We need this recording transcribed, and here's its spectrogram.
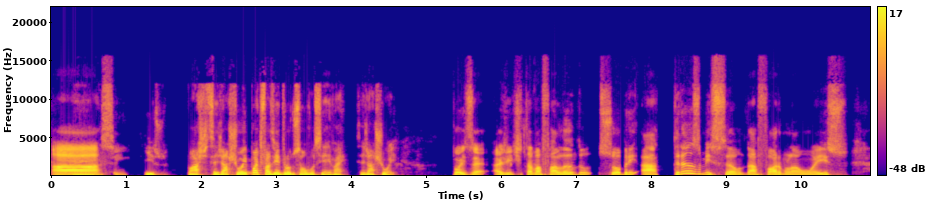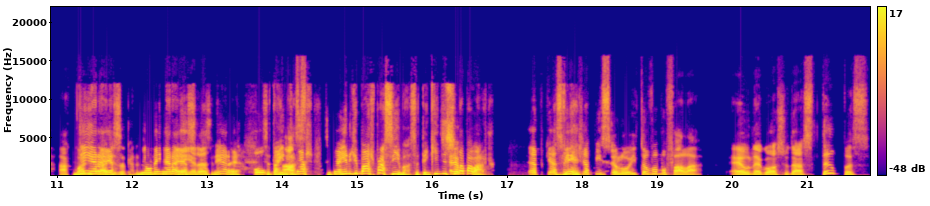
Ah, é, sim. Isso. Você já achou aí? Pode fazer a introdução você aí, vai. Você já achou aí. Pois é, a gente estava falando sobre a transmissão da Fórmula 1, é isso? Nem era essa, da... cara. Não, nem era nem essa. Era... Nem era essa. Ou você tá indo tá indo de baixo para cima. Você tem que ir de cima é... para baixo. É porque essa Verde. a gente já pincelou. Então vamos falar. É o negócio das tampas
